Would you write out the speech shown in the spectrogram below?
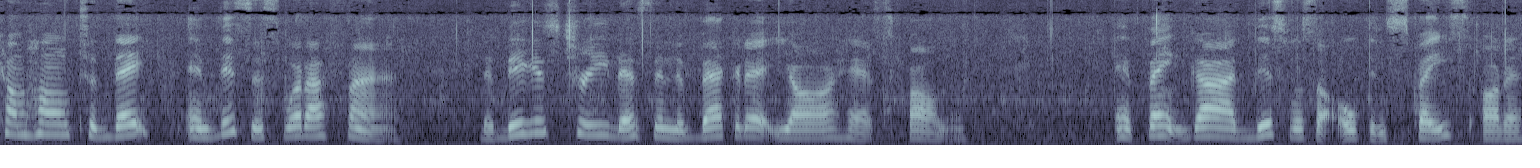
come home today and this is what I find. The biggest tree that's in the back of that yard has fallen. And thank God this was an open space or the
